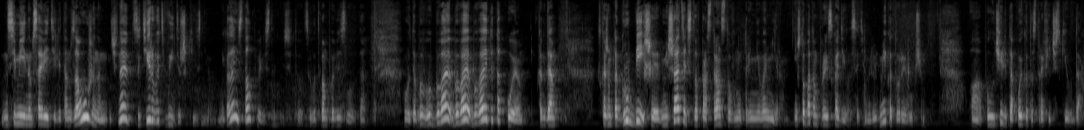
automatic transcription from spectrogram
на семейном совете или там за ужином начинают цитировать выдержки из него. Никогда не сталкивались с такой ситуацией? Вот вам повезло. Да. Вот. А бывает, бывает, бывает и такое, когда скажем так, грубейшее вмешательство в пространство внутреннего мира. И что потом происходило с этими людьми, которые, в общем, а, получили такой катастрофический удар.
